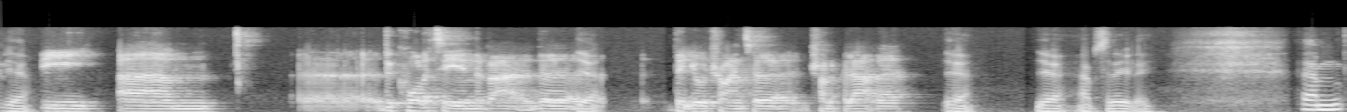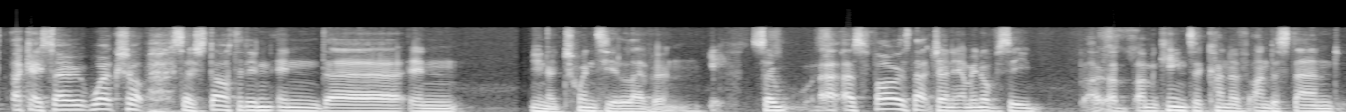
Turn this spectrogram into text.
yeah. the um, uh, the quality in the the yeah. that you're trying to trying to put out there. Yeah, yeah, absolutely. Um, okay, so workshop. So started in in uh, in you know 2011 yeah. so uh, as far as that journey i mean obviously I, am keen to kind of understand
